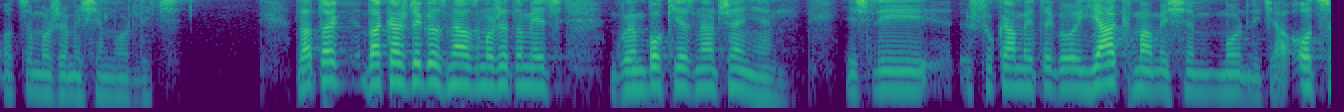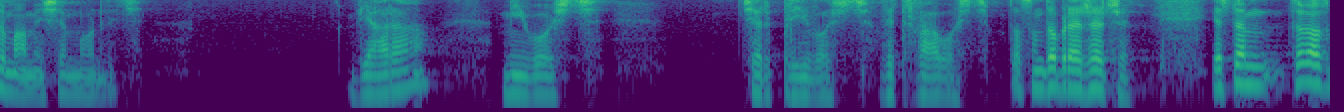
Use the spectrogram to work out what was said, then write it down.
o co możemy się modlić. Dla, tak, dla każdego z nas może to mieć głębokie znaczenie. Jeśli szukamy tego, jak mamy się modlić, a o co mamy się modlić. Wiara, miłość, cierpliwość, wytrwałość. To są dobre rzeczy. Jestem coraz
